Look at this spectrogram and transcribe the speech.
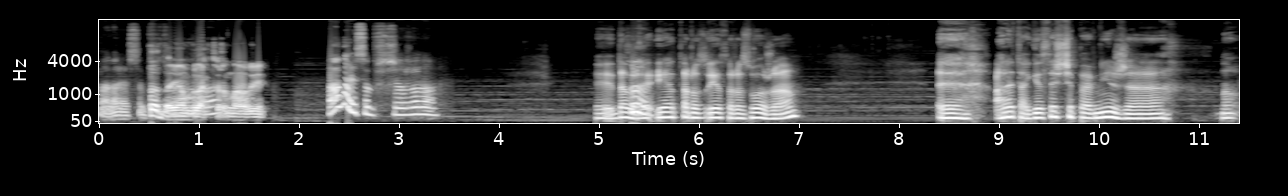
Nadal jestem Podaj ją przeciążona. Blackthornowi. Nadal jestem przeciążona. Y, Dobra, Hmm. ja to, roz, ja to rozłożę. Y, Ale tak, jesteście pewni, że no,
